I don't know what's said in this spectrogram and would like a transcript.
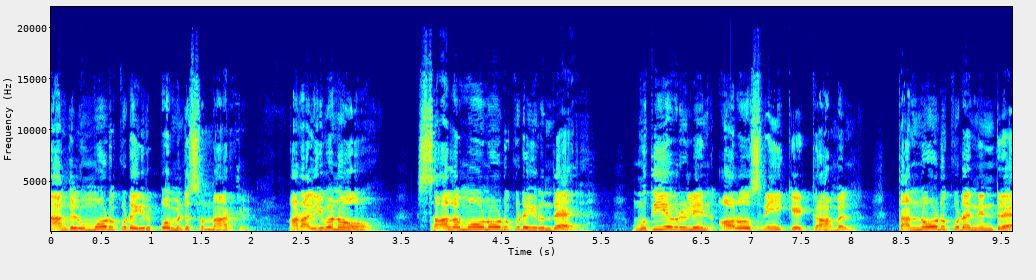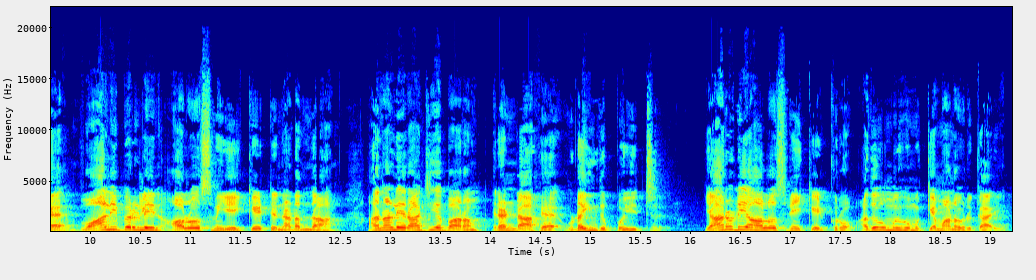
நாங்கள் உம்மோடு கூட இருப்போம் என்று சொன்னார்கள். ஆனால் இவனோ சாலமோனோடு கூட இருந்த முதியவர்களின் ஆலோசனையை கேட்காமல் தன்னோடு கூட நின்ற வாலிபர்களின் ஆலோசனையை கேட்டு நடந்தான். அதனாலே ராஜ்யபாரம் இரண்டாக உடைந்து போயிற்று. யாருடைய ஆலோசனையை கேட்கிறோம்? அதுவும் மிக முக்கியமான ஒரு காரியம்.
